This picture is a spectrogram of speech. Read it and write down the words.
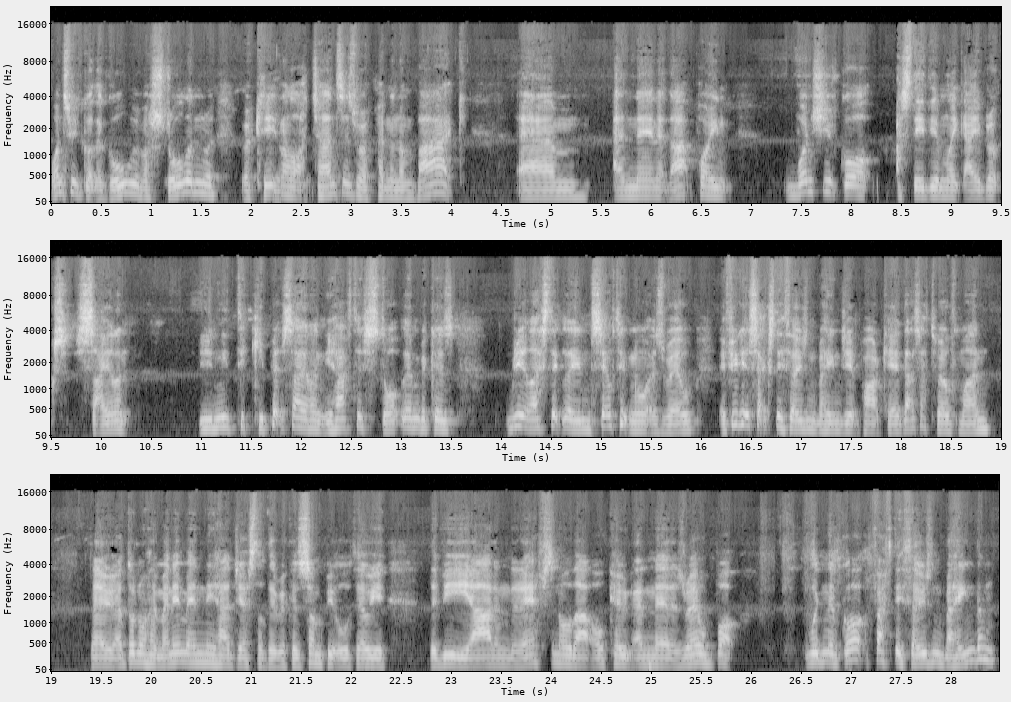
once we'd got the goal, we were strolling, we were creating a lot of chances, we were pinning them back. Um, and then at that point, once you've got a stadium like Ibrox silent, you need to keep it silent. You have to stop them because realistically, and Celtic know it as well, if you get 60,000 behind you at Parkhead, that's a 12th man. Now, I don't know how many men they had yesterday because some people will tell you the VAR and the refs and all that all count in there as well. But when they've got 50,000 behind them,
